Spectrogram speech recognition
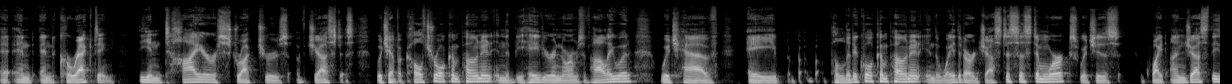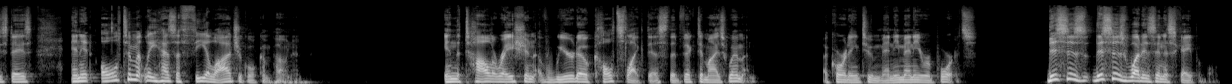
and, and correcting the entire structures of justice, which have a cultural component in the behavior and norms of Hollywood, which have a political component in the way that our justice system works, which is quite unjust these days. And it ultimately has a theological component in the toleration of weirdo cults like this that victimize women, according to many, many reports. This is, this is what is inescapable.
